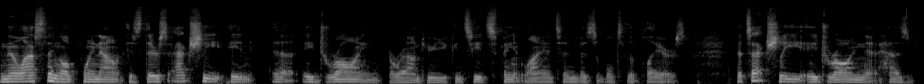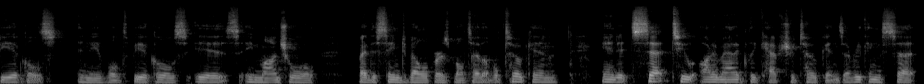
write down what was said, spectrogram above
And the last thing I'll point out is there's actually an, uh, a drawing around here. You can see it's faint line, it's invisible to the players. That's actually a drawing that has vehicles enabled. Vehicles is a module by the same developer as multi-level token, and it's set to automatically capture tokens. Everything set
